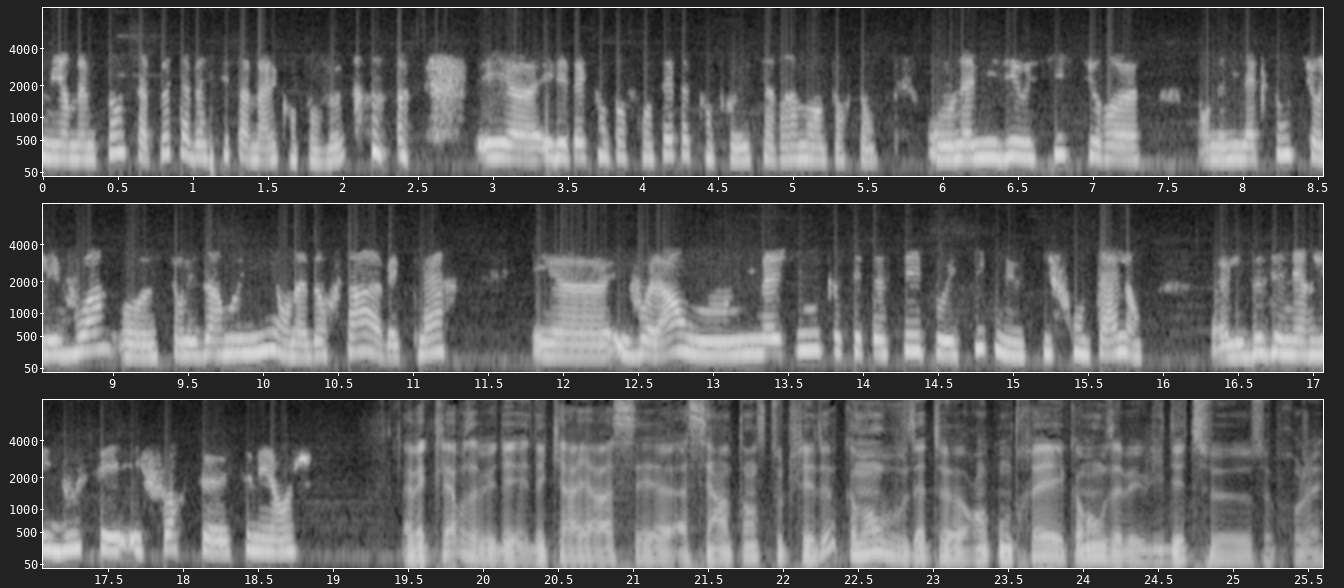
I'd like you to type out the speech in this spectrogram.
mais en même temps, ça peut tabasser pas mal quand on veut. et, euh, et, les textes sont en français parce qu'on trouvait ça vraiment important. On a misé aussi sur, on a mis l'accent sur les voix, sur les harmonies. On adore ça avec Claire. Et, et voilà, on imagine que c'est assez poétique, mais aussi frontal. les deux énergies douces et fortes se mélangent. Avec Claire, vous avez eu des, carrières assez, assez intenses toutes les deux. Comment vous vous êtes euh, rencontrés et comment vous avez eu l'idée de ce, projet?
